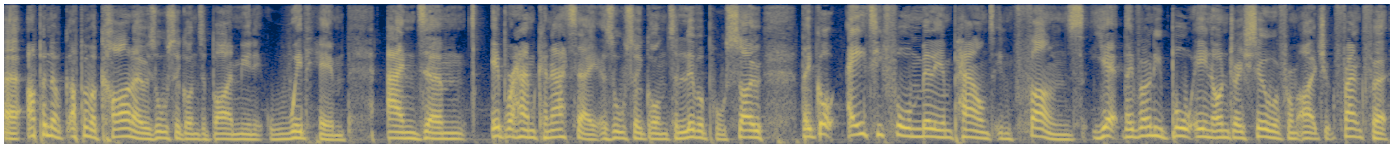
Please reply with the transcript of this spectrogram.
Uh, Upper, Upamecano has also gone to Bayern Munich with him, and um, Ibrahim Konate has also gone to Liverpool. So they've got 84 million pounds in funds, yet they've only bought in Andre Silva from Eintracht Frankfurt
